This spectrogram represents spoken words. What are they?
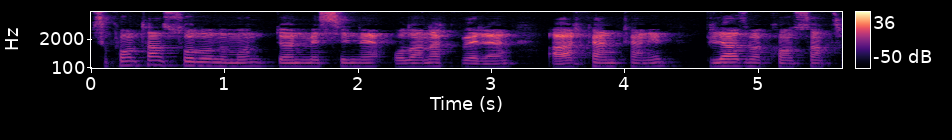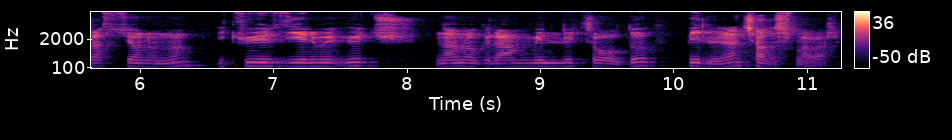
Spontan solunumun dönmesine olanak veren alfentanil plazma konsantrasyonunun 223 nanogram mililitre olduğu bilinen çalışma var.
